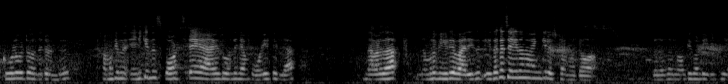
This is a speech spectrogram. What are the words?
സ്കൂൾ വിട്ട് വന്നിട്ടുണ്ട്. നമുക്ക് എനിക്കിന്ന് സ്പോർട്സ് ഡേ ആയതുകൊണ്ട് ഞാൻ പോയിട്ടില്ല. നമ്മളതാ നമ്മൾ വീഡിയോ വരും ഇതൊക്കെ ചെയ്യുന്നത് ഭയങ്കര ഇഷ്ടമാണ് കേട്ടോ. ഇതൊക്കെ നോക്കിക്കൊണ്ടിരിക്കുക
